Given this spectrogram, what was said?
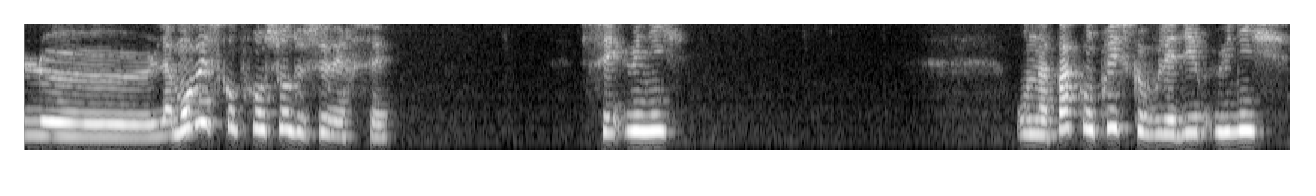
la mauvaise compréhension de ce verset, c'est uni. On n'a pas compris ce que voulait dire uni.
